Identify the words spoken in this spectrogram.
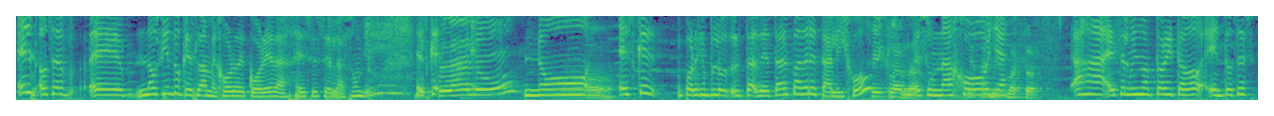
él, o sea, eh, no siento que es la mejor de Coreda. Ese es el asunto. Es que plano. no, es que, por ejemplo, de tal padre tal hijo, Sí, claro. es una joya. mismo actor. Ajá, es el mismo actor y todo. Entonces,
